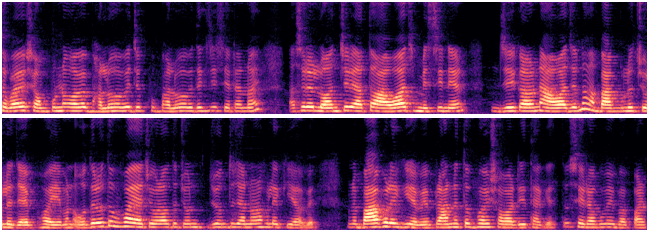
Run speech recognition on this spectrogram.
সবাই সম্পূর্ণভাবে ভালোভাবে যে খুব ভালোভাবে দেখছি সেটা নয়। আসলে লঞ্চের এত আওয়াজ মেশিনের যে কারণে আওয়াজে না বাঘগুলো চলে যায় ভয়ে। মানে ওদেরও তো ভয় আছে, ওরাও তো জন- জন্তু জানোয়ার হলে কী হবে? মানে বাঘ হলে কী হবে? প্রাণে তো ভয় সবারই থাকে। তো সেরকমই ব্যাপার।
